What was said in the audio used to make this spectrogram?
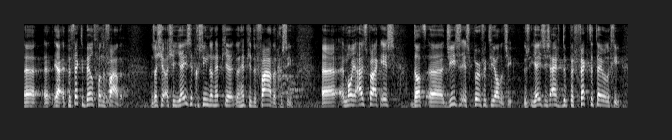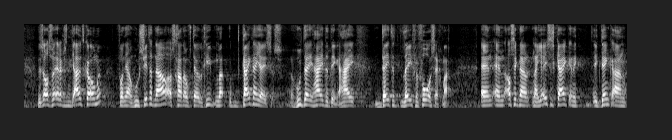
uh, uh, ja, het perfecte beeld van de Vader. Dus als je, als je Jezus hebt gezien, dan heb je, dan heb je de Vader gezien. Uh, een mooie uitspraak is dat Jesus is perfect theology. Dus Jezus is eigenlijk de perfecte theologie. Dus als we ergens niet uitkomen, van ja, hoe zit het nou als het gaat over theologie? Maar kijk naar Jezus. Hoe deed hij de dingen? Hij deed het leven voor, zeg maar. En, en als ik naar, naar Jezus kijk en ik, ik denk aan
